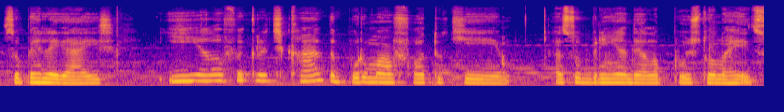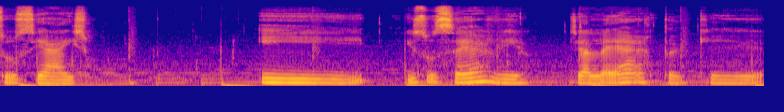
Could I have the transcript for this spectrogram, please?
super legais. E ela foi criticada por uma foto que a sobrinha dela postou nas redes sociais. E isso serve de alerta, que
